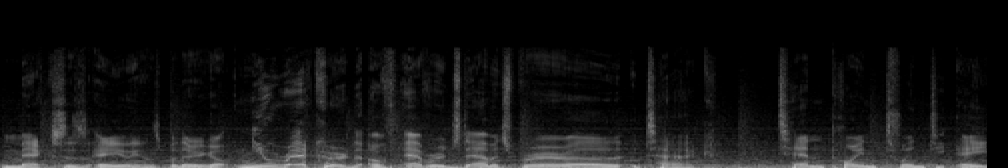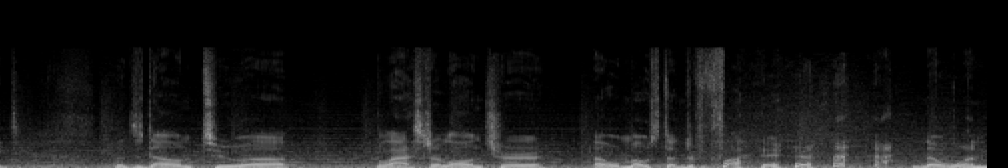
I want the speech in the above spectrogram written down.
mechs as aliens, but there you go. New record of average damage per uh, attack. 10.28. That's down to uh, blaster launcher. Oh, most under fire. no one.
